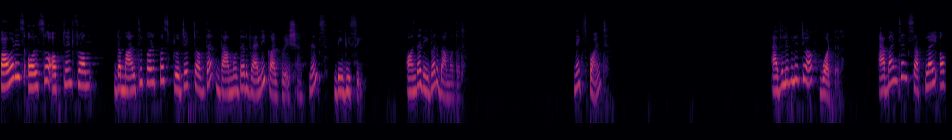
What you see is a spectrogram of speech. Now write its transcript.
Power is also obtained from the multi-purpose project of the Damodar Valley Corporation means DVC on the river Damodar. Next point availability of water. Abundant supply of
